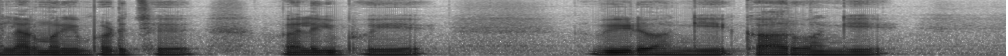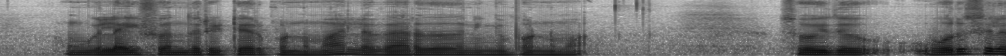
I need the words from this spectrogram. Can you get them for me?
எல்லார் மாதிரியும் படித்து வேலைக்கு போய் வீடு வாங்கி கார் வாங்கி உங்கள் லைஃப் வந்து ரிட்டையர் பண்ணுமா? இல்லை வேறு ஏதாவது நீங்கள் பண்ணுமா? ஸோ இது ஒரு சில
